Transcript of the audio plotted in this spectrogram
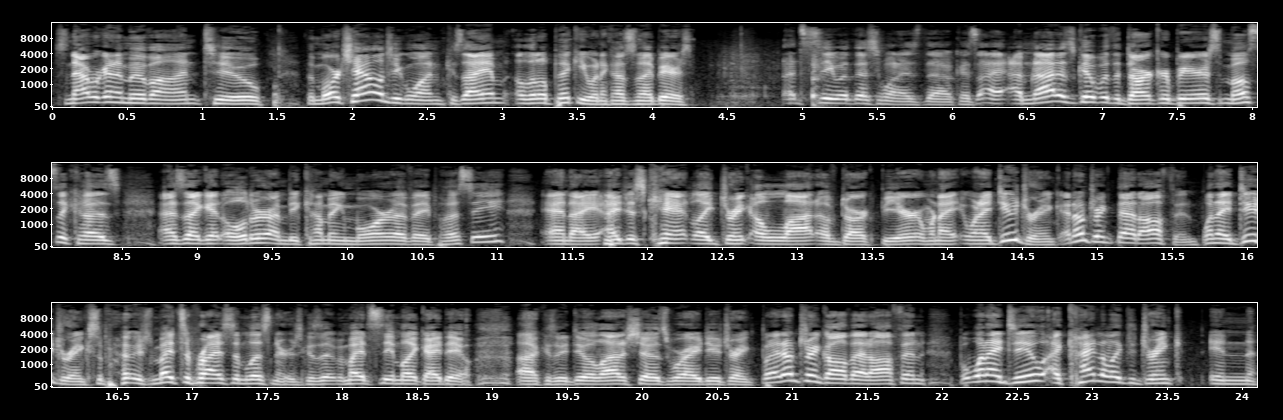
So now we're going to move on to the more challenging one because I am a little picky when it comes to my beers. Let's see what this one is though, because I'm not as good with the darker beers, mostly because as I get older, I'm becoming more of a pussy, and I, I just can't like drink a lot of dark beer. And when I when I do drink, I don't drink that often. When I do drink, it might surprise some listeners because it might seem like I do, because uh, we do a lot of shows where I do drink, but I don't drink all that often. But when I do, I kind of like to drink in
